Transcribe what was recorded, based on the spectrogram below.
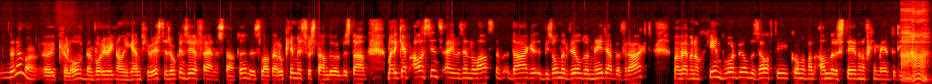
nee, nee, maar ik geloof, ik ben vorige week nog in Gent geweest. Het is ook een zeer fijne stad. Hè? Dus laat daar ook geen misverstand door bestaan. Maar ik heb alleszins, we zijn de laatste dagen bijzonder veel door media bevraagd. Maar we hebben nog geen voorbeelden zelf tegengekomen van andere steden of gemeenten die. Aha.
